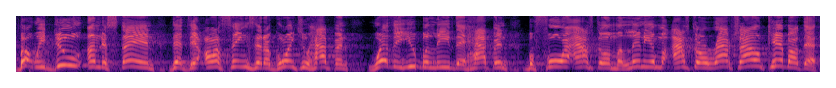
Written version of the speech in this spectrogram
But we do understand that there are things that are going to happen, whether you believe they happen before, after a millennium, after a rapture. I don't care about that.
